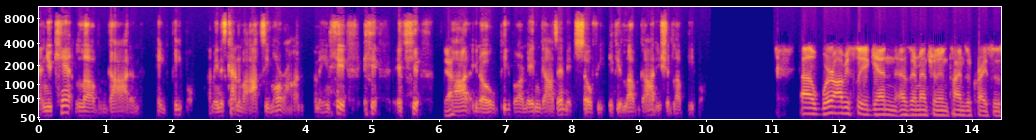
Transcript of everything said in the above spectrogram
And you can't love God and hate people. I mean, it's kind of an oxymoron. I mean, if you yeah. God, you know, people are made in God's image. So if you, if you love God, you should love people. Uh, we're obviously, again, as I mentioned, in times of crisis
